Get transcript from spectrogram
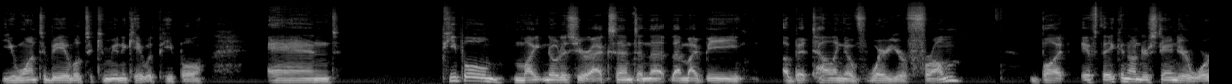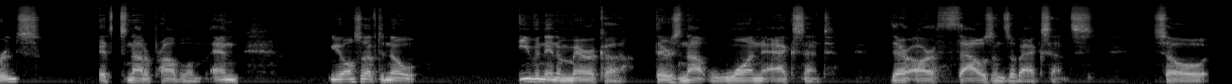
You want to be able to communicate with people and people might notice your accent and that that might be a bit telling of where you're from, but if they can understand your words, it's not a problem. And you also have to know even in America, there's not one accent. There are thousands of accents. So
